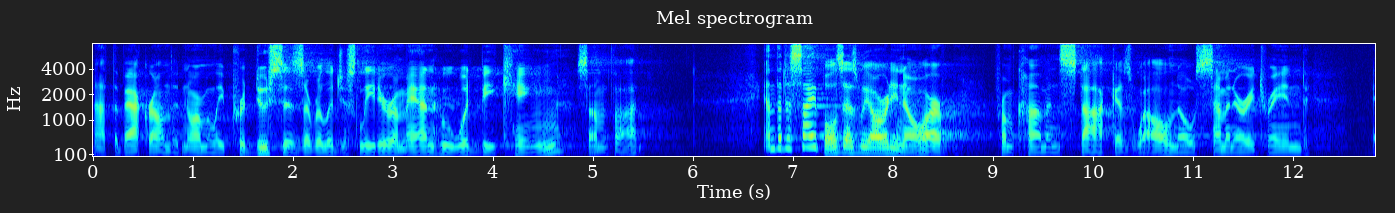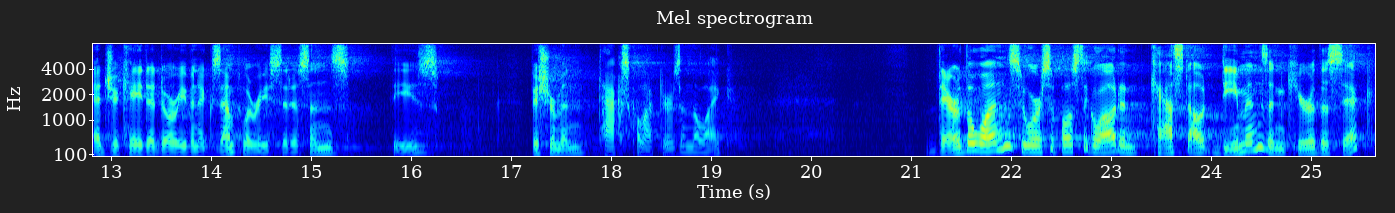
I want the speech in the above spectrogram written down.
Not the background that normally produces a religious leader, a man who would be king, some thought. And the disciples, as we already know, are from common stock as well, no seminary trained, educated, or even exemplary citizens, these fishermen, tax collectors, and the like. They're the ones who are supposed to go out and cast out demons and cure the sick.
